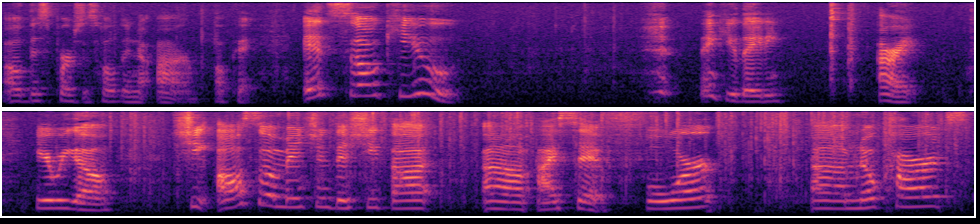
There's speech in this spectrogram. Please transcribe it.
Oh, this purse is holding her arm. Okay. It's so cute. Thank you, lady. All right, here we go. She also mentioned that she thought um, I said four um, note cards.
